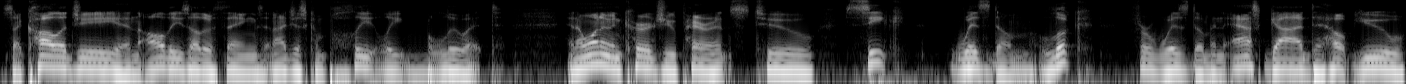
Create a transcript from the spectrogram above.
psychology and all these other things, and I just completely blew it. And I want to encourage you, parents, to seek wisdom. Look for wisdom and ask God to help you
